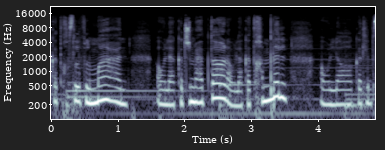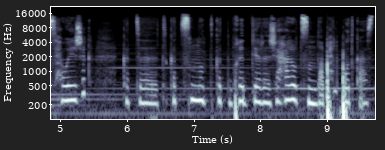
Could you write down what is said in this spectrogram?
كتغسل في الماعن أو لا كتجمع الدار أو لا كتخمل أو لا كتلبس حوايجك كت كتصنت كتبغي دير شي حاجة وتصنتها بحال البودكاست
